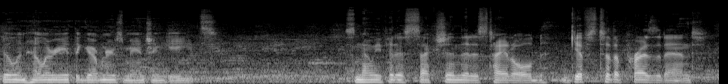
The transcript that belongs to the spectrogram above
Bill and Hillary at the governor's mansion gates. So now we've hit a section that is titled Gifts to the President.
